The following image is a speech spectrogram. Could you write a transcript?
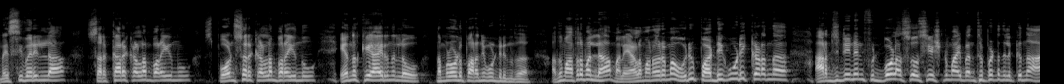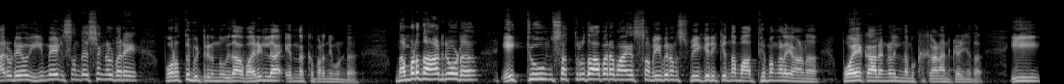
മെസ്സി വരില്ല സർക്കാർ കള്ളം പറയുന്നു സ്പോൺസർ കള്ളം പറയുന്നു എന്നൊക്കെയായിരുന്നല്ലോ നമ്മളോട് പറഞ്ഞുകൊണ്ടിരുന്നത്. അതുമാത്രമല്ല മലയാള മനോരമ ഒരു പടി കൂടി കടന്ന് അർജന്റീനൻ ഫുട്ബോൾ അസോസിയേഷനുമായി ബന്ധപ്പെട്ട് നിൽക്കുന്ന ആരുടെയോ ഇമെയിൽ സന്ദേശങ്ങൾ വരെ പുറത്തുവിട്ടിരുന്നു ഇതാ വരില്ല എന്നൊക്കെ പറഞ്ഞുകൊണ്ട്. നമ്മുടെ നാടിനോട് ഏറ്റവും ശത്രുതാപരമായ സമീപനം സ്വീകരിക്കുന്ന മാധ്യമങ്ങളെയാണ് പോയ കാലങ്ങളിൽ നമുക്ക് കാണാൻ കഴിഞ്ഞത്. ഈ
